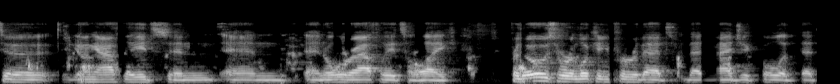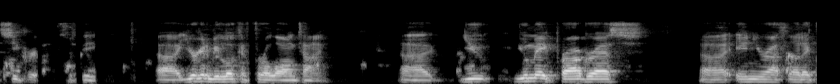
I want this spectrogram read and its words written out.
to, to young athletes and and and older athletes alike. For those who are looking for that that magic bullet, that secret recipe, uh, you're going to be looking for a long time. Uh, you you make progress uh, in your athletic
